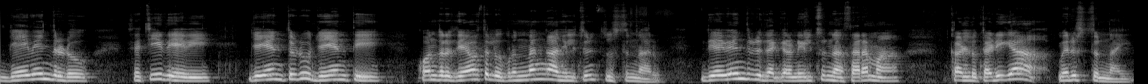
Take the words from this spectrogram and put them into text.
దేవేంద్రుడు శచీదేవి జయంతుడు జయంతి కొందరు దేవతలు బృందంగా నిలుచుని చూస్తున్నారు. దేవేంద్రుడి దగ్గర నిల్చున్న సరమ కళ్ళు తడిగా మెరుస్తున్నాయి.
